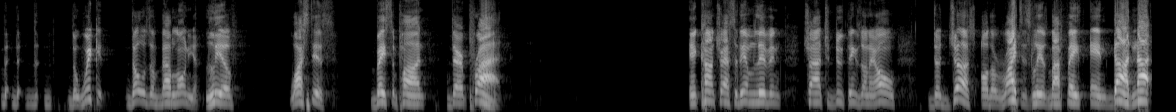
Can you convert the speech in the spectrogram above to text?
the, the, the wicked, those of Babylonia, live, watch this, based upon their pride in contrast to them living, trying to do things on their own, the just or the righteous lives by faith in God, not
